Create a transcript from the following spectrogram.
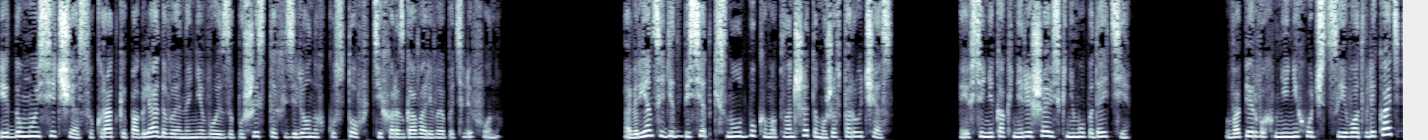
И думаю сейчас, украдкой поглядывая на него из-за пушистых зеленых кустов, тихо разговаривая по телефону. Аверьян сидит в беседке с ноутбуком и планшетом уже второй час, а я все никак не решаюсь к нему подойти. Во-первых, мне не хочется его отвлекать,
